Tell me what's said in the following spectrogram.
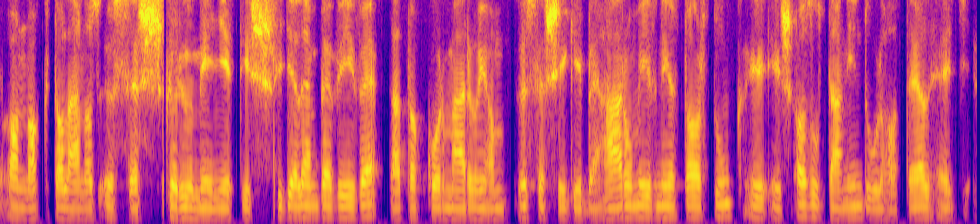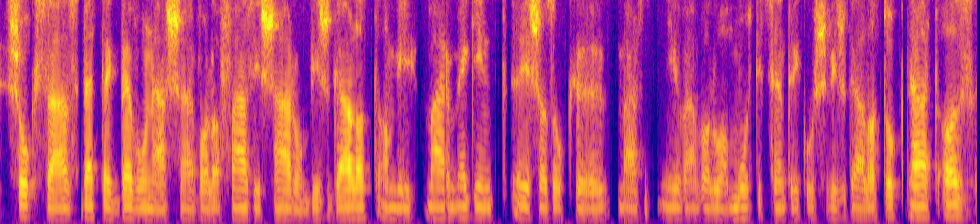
annak talán az összes körülményét is figyelembe véve, tehát akkor már olyan összességében három évnél tartunk, és azután indulhat el egy sok száz beteg bevonásával a fázis 3 vizsgálat, ami már megint, és azok már nyilvánvalóan multicentrikus vizsgálatok, tehát az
